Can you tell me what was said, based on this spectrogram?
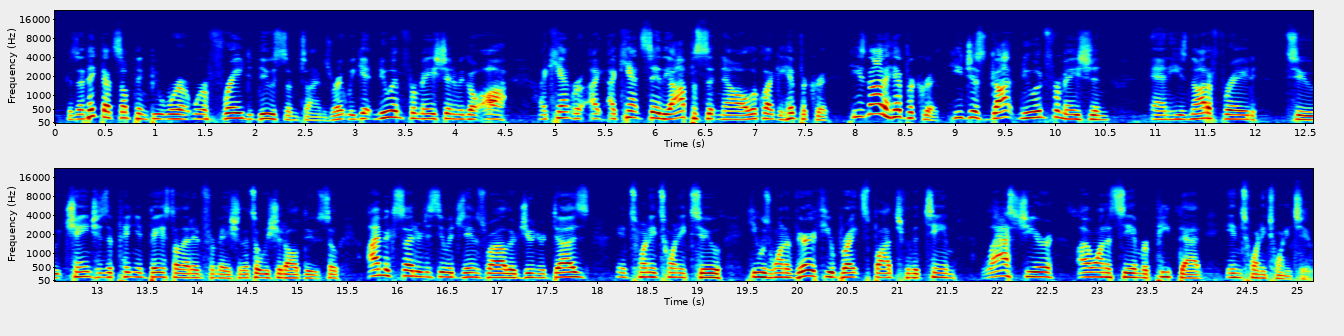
Because I think that's something we're, we're afraid to do sometimes, right? We get new information and we go, ah, oh, I can't re- I, I can't say the opposite now. I'll look like a hypocrite. He's not a hypocrite. He just got new information, and he's not afraid to change his opinion based on that information. That's what we should all do. So I'm excited to see what James Wilder Jr. does in 2022. He was one of very few bright spots for the team last year. I want to see him repeat that in 2022.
